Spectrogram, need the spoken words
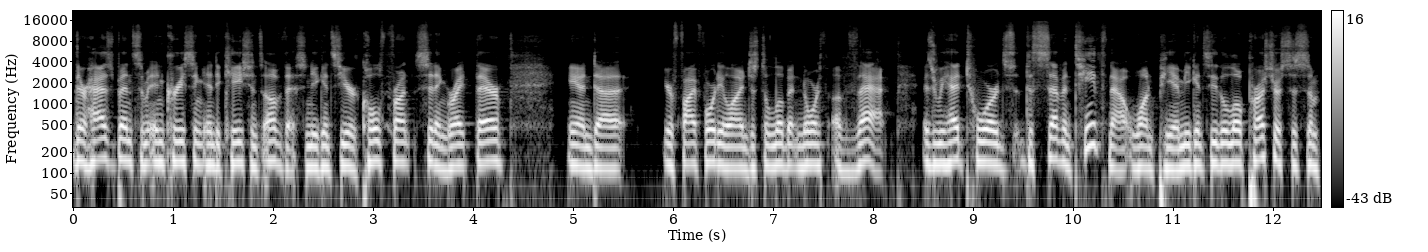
there has been some increasing indications of this. And you can see your cold front sitting right there. And uh, your 540 line just a little bit north of that. As we head towards the 17th now at 1 p.m., you can see the low pressure system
